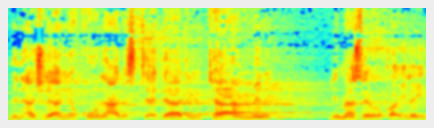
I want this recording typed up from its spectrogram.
من أجل أن يكون على استعداد تام لما سيلقى إليه.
